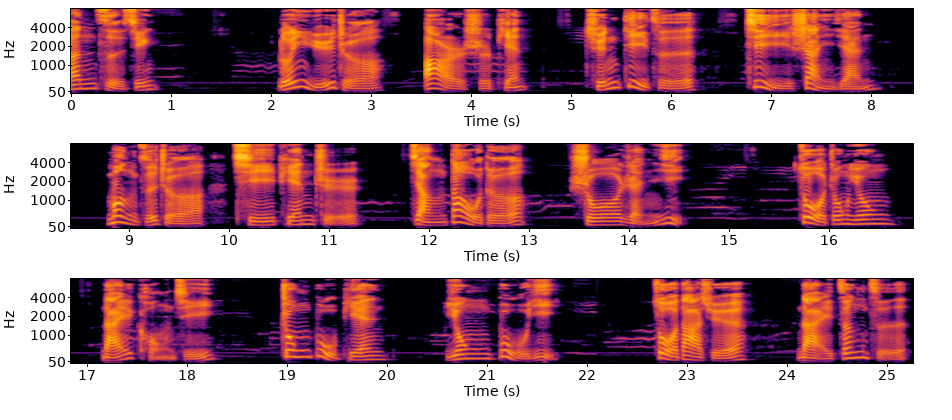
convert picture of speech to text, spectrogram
三字经》，《论语》者二十篇，群弟子记善言；孟子者七篇止，讲道德，说仁义。作《中庸》，乃孔伋；中不偏，庸不义。作《大学》，乃曾子；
